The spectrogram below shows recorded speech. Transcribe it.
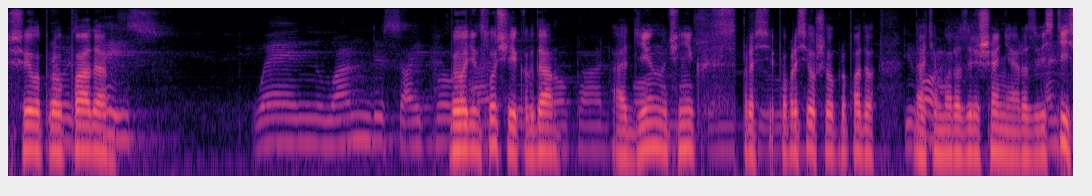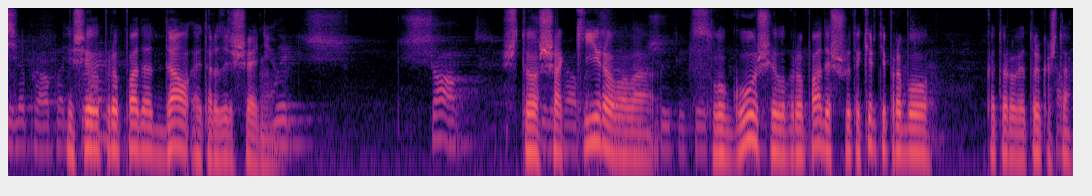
Шила Прабхупада. был один случай, когда один ученик спроси, попросил Шила Прабхупаду дать ему разрешение развестись, и Шила Прабхупада дал это разрешение что шокировало слугу Шила Прабхупады Шрутакирти Прабу, которого я только что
